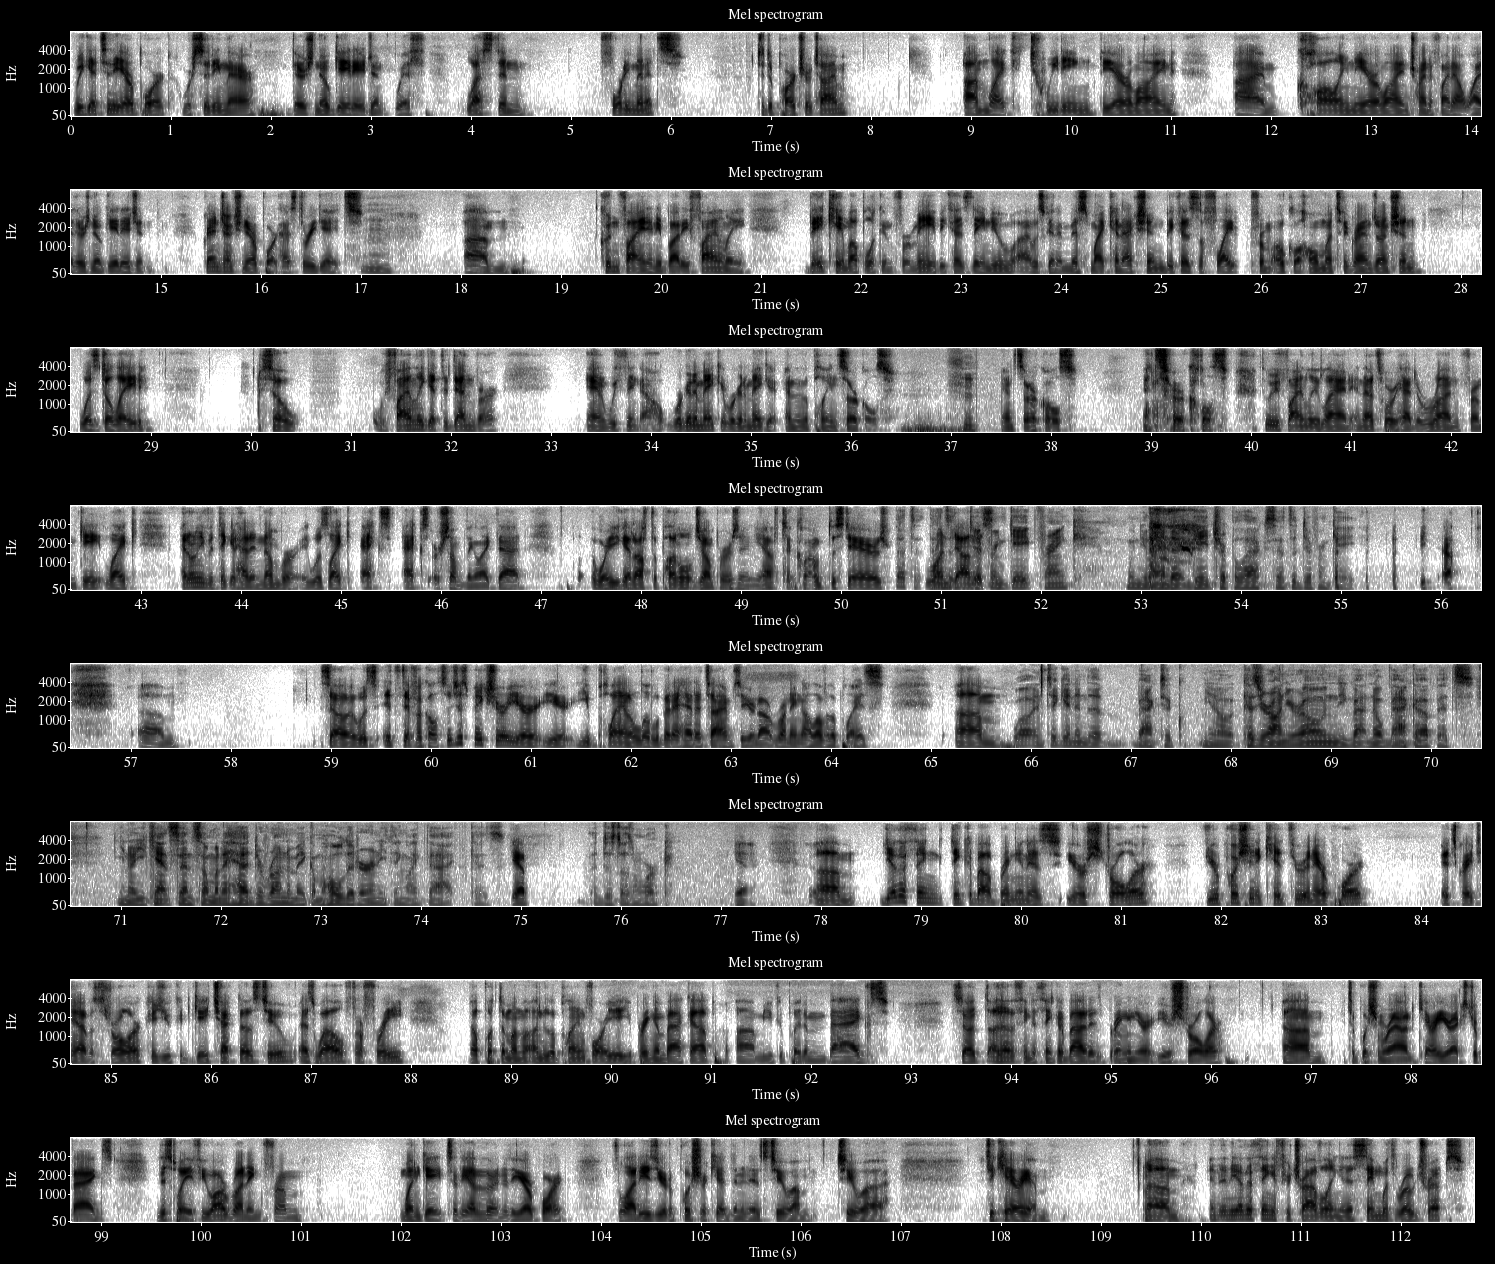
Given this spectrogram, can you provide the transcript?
We get to the airport. We're sitting there. There's no gate agent with less than 40 minutes to departure time. I'm like tweeting the airline. I'm calling the airline trying to find out why there's no gate agent. Grand Junction Airport has three gates. Mm. Um, couldn't find anybody. Finally, they came up looking for me because they knew I was going to miss my connection because the flight from Oklahoma to Grand Junction was delayed. So we finally get to Denver and we think, oh, we're going to make it, we're going to make it. And then the plane circles hmm. and circles and circles. So we finally land. And that's where we had to run from gate like, I don't even think it had a number. It was like XX or something like that, where you get off the puddle jumpers and you have to climb up the stairs, that's a, that's run a down this different gate frank when you land at gate triple x that's a different gate yeah. Um, so it was it's difficult. So just make sure you're you you plan a little bit ahead of time so you're not running all over the place. Um, well and to get into back to you know because you're on your own you've got no backup it's you know you can't send someone ahead to run to make them hold it or anything like that because Yep. it just doesn't work um, the other thing think about bringing is your stroller. If you're pushing a kid through an airport, it's great to have a stroller because you could gate check those too as well for free. They'll put them on the, under the plane for you. You bring them back up. Um, you could put them in bags. So another thing to think about is bringing your your stroller um, to push them around, carry your extra bags. This way, if you are running from one gate to the other end of the airport, it's a lot easier to push your kid than it is to um to uh, to carry them. Um, and then the other thing, if you're traveling, and the same with road trips,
